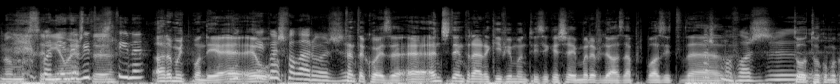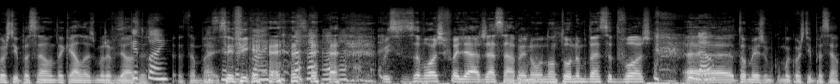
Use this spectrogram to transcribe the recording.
Não Bom dia, mereceriam David esta. Cristina. Ora, muito bom dia. O que é que Eu- vais falar hoje? Tanta coisa. Eh, antes de entrar aqui, vi uma notícia que achei maravilhosa a propósito da. Estás com uma voz. eh, Estou com uma constipação daquelas maravilhosas. Fica-te bem. Eu Também. Sim, fica. Por isso, se a voz falhar, já sabem, não não estou na mudança de voz, Não. eh, estou mesmo com uma constipação.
